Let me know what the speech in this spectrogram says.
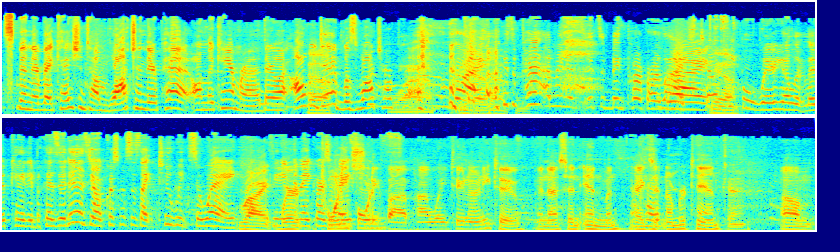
spend their vacation time watching their pet on the camera. They're like, all we Yeah. did was watch our Wow. pet. Right. Because a pet, I mean, it's, it's a big part of our lives. Right. Tell Yeah. people where y'all are located because it is, y'all, Christmas is like two weeks away. Right. If you need We're to make reservations. 2045 Highway 292, and that's in Inman, Okay. exit number 10. Okay. Um,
